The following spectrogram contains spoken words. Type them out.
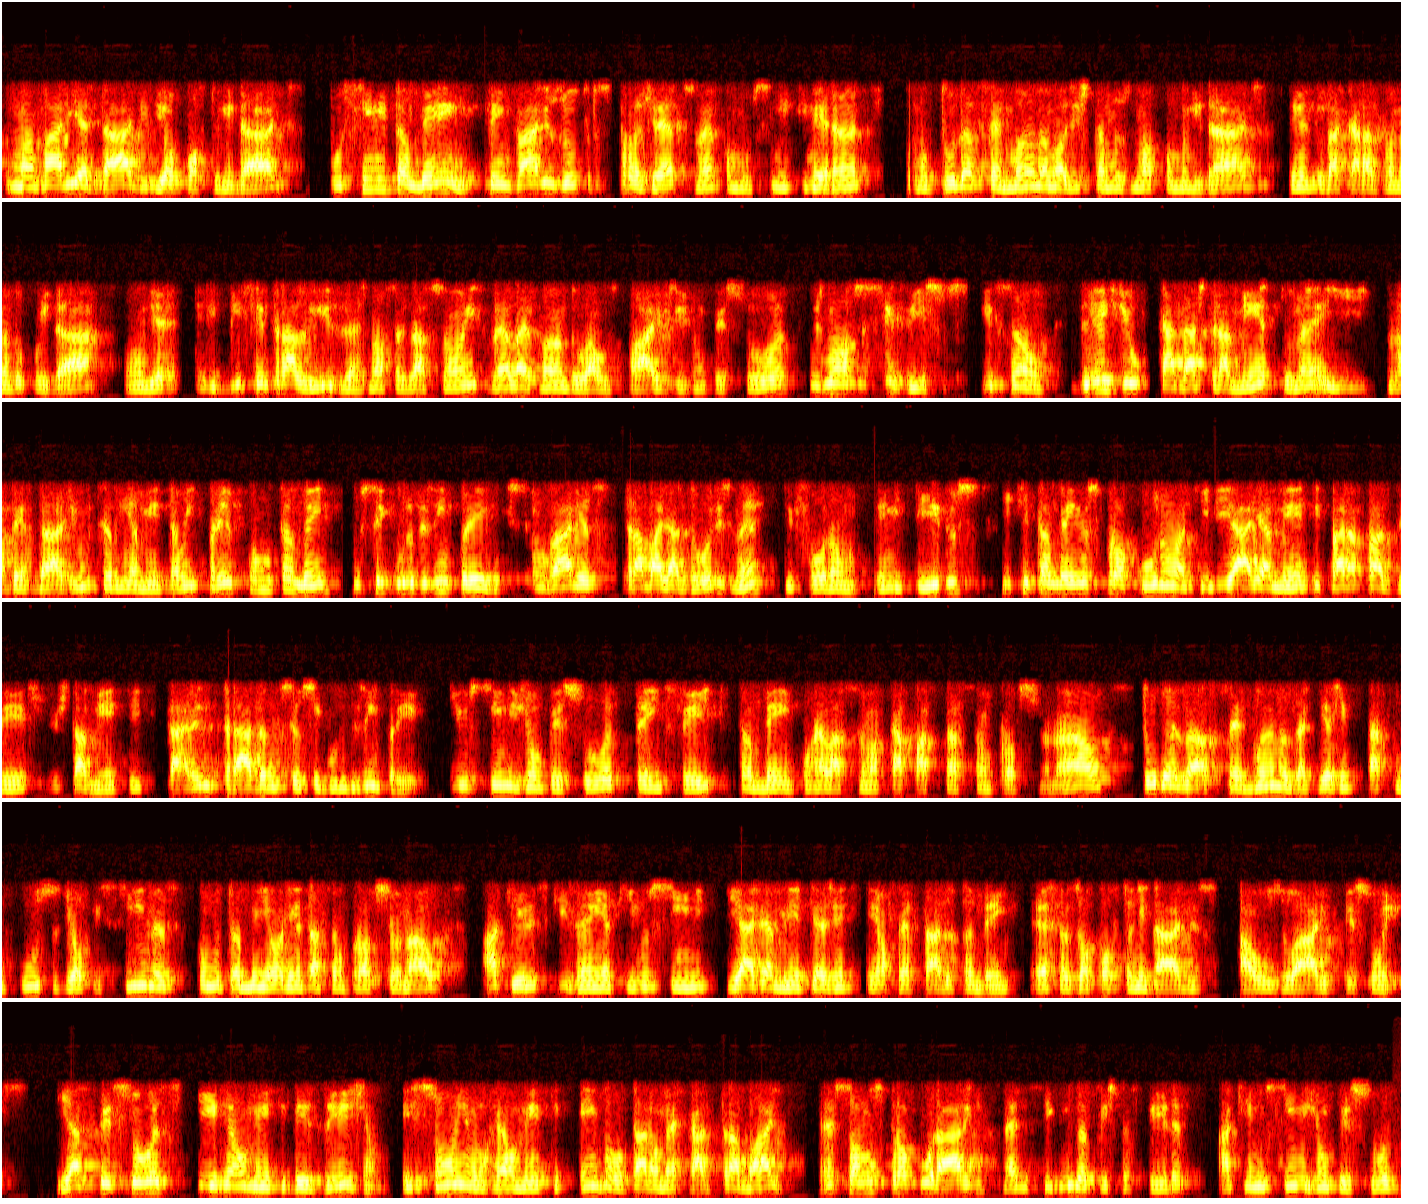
uma variedade de oportunidades. O Cine também tem vários outros projetos, né, como o Cine Itinerante, como toda semana nós estamos numa comunidade, dentro da Caravana do Cuidar, onde a gente descentraliza as nossas ações, né, levando aos bairros de João Pessoa os nossos serviços, que são desde o cadastramento, né, e na verdade o encaminhamento ao emprego, como também o seguro-desemprego, que são vários trabalhadores, né, que foram demitidos e que também nos procuram aqui diariamente para fazer justamente dar entrada no seu seguro-desemprego. E o Cine João Pessoa tem feito também com relação à capacitação profissional. Todas as semanas aqui a gente está com cursos de oficinas, como também a orientação profissional aqueles que vêm aqui no Cine. Diariamente a gente tem ofertado também essas oportunidades ao usuário pessoense. E as pessoas que realmente desejam e sonham realmente em voltar ao mercado de trabalho, é só nos procurarem né, de segunda a sexta-feira aqui no Cine João Pessoa.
